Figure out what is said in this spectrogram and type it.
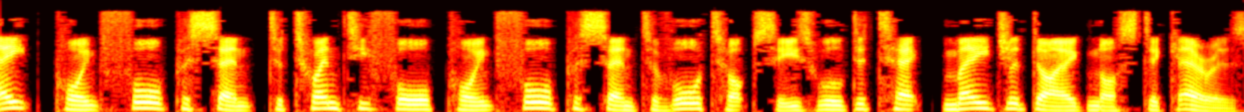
8.4% to 24.4% of autopsies will detect major diagnostic errors.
